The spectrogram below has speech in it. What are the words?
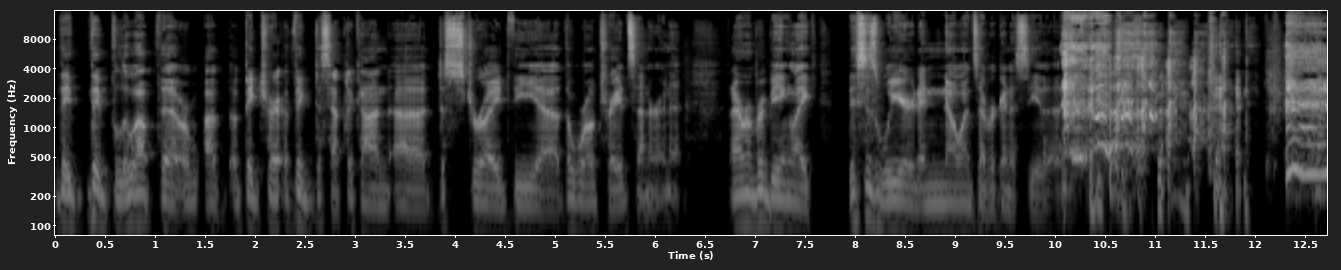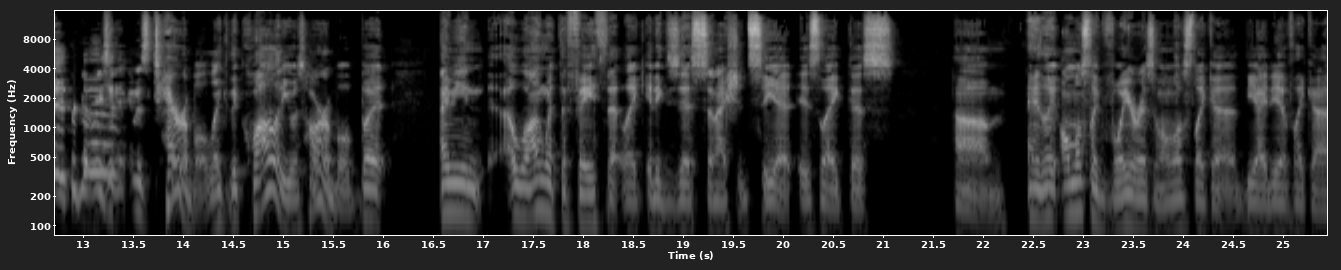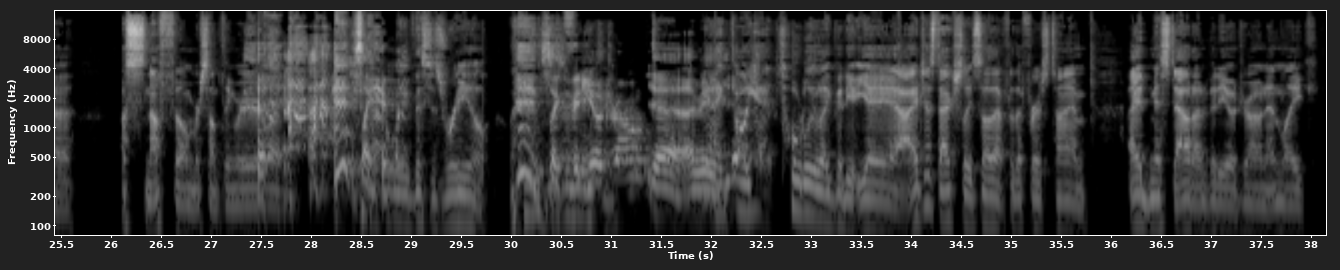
they they blew up the or a, a big tra- a big Decepticon uh, destroyed the uh, the World Trade Center in it. And I remember being like, "This is weird, and no one's ever going to see this." For good reason, it was terrible. Like the quality was horrible, but I mean, along with the faith that like it exists and I should see it is like this, um, and like almost like voyeurism, almost like a the idea of like a a snuff film or something where you're like, it's like I believe this is real. it's like Videodrome. Yeah, I mean, yeah, yeah. oh yeah, totally like video. Yeah, yeah, yeah. I just actually saw that for the first time. I had missed out on Videodrome and like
